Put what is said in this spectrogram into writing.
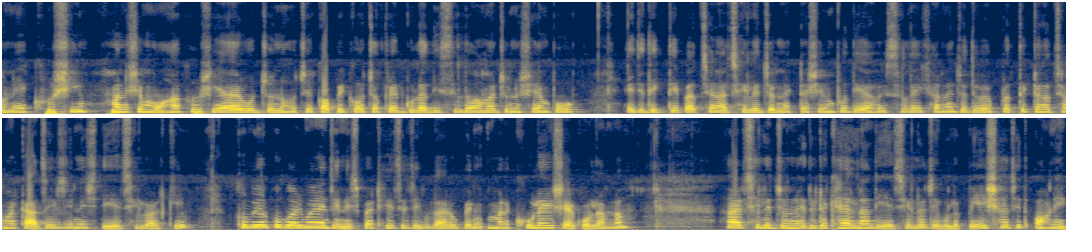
অনেক খুশি। মানে সে মহা খুশি আর ওর জন্য হচ্ছে কপিকো চকলেটগুলো দিছিল আমার জন্য শ্যাম্পু এই যে দেখতেই পাচ্ছেন, আর ছেলের জন্য একটা শ্যাম্পু দেওয়া হয়েছিল এখানে। যদিও প্রত্যেকটা হচ্ছে আমার কাজের জিনিস দিয়েছিল আর কি। খুবই অল্প পরিমাণে জিনিস পাঠিয়েছে যেগুলো আর ওপেন মানে খুলে শেয়ার করলাম না। আর ছেলের জন্য এই দুটো খেলনা দিয়েছিল যেগুলো পেয়ে সাজিদ অনেক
